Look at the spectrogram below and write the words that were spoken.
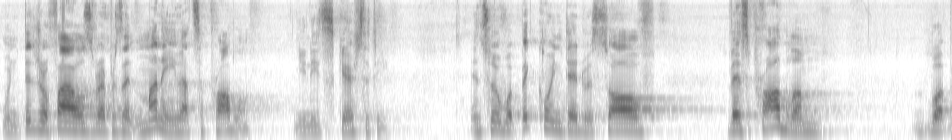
when digital files represent money, that's a problem. You need scarcity. And so what Bitcoin did was solve this problem, what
